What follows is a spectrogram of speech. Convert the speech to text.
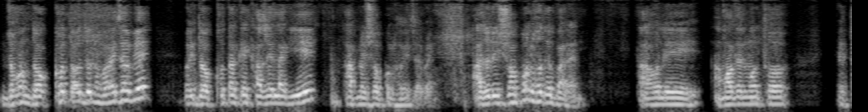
যখন দক্ষতা অর্জন হয়ে যাবে, ওই দক্ষতাকে কাজে লাগিয়ে আপনি সফল হয়ে যাবেন। আর যদি সফল হতে পারেন, তাহলে আমাদের মতো এত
